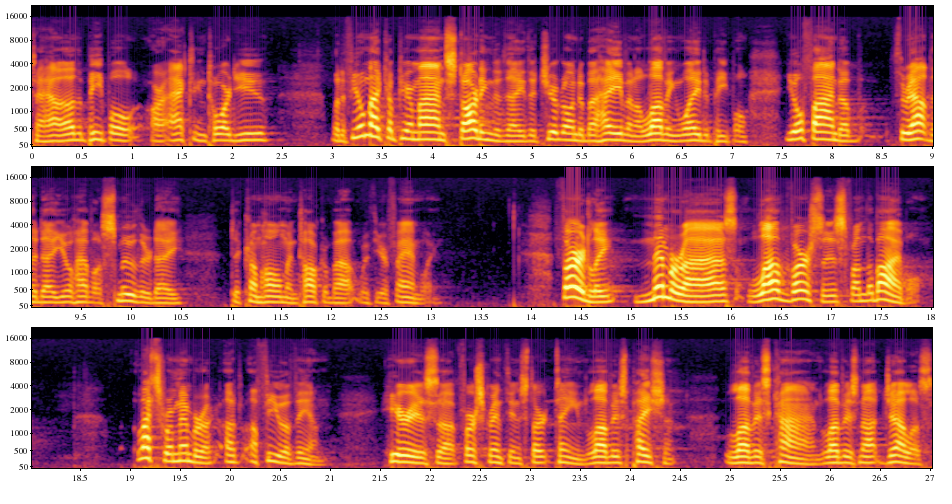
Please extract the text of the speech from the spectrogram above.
to how other people are acting toward you. But if you'll make up your mind starting the day that you're going to behave in a loving way to people, you'll find a, throughout the day you'll have a smoother day to come home and talk about with your family. Thirdly, memorize love verses from the Bible. Let's remember a, a, a few of them. Here is uh, 1 Corinthians 13 Love is patient, love is kind, love is not jealous,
